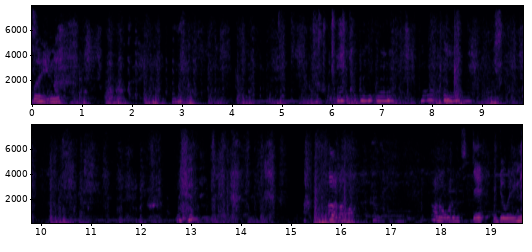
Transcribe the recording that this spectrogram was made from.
plane. I don't know. I don't know what I'm doing.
